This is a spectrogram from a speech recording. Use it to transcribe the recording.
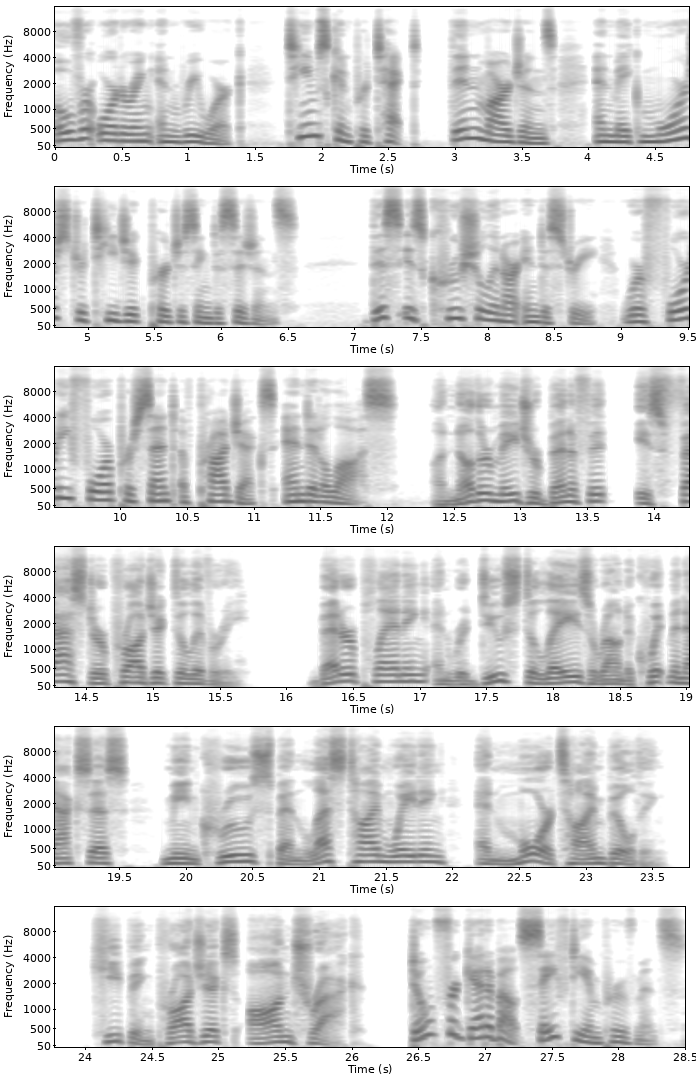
overordering, and rework, teams can protect thin margins and make more strategic purchasing decisions. This is crucial in our industry, where 44% of projects end at a loss. Another major benefit is faster project delivery. Better planning and reduced delays around equipment access mean crews spend less time waiting and more time building, keeping projects on track. Don't forget about safety improvements.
